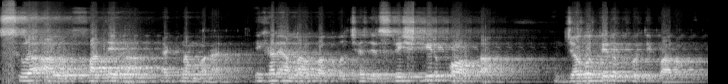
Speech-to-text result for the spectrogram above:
সুরা আল ফাতেহা এক নম্বর এখানে আল্লাহ বলছেন যে, সৃষ্টির কর্তা, জগতের প্রতিপালক।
